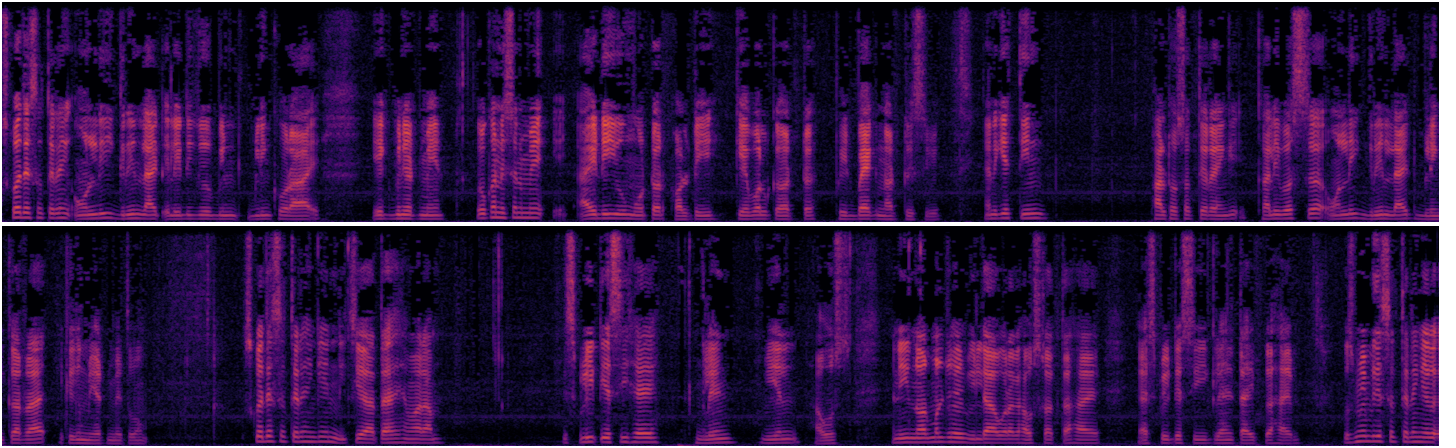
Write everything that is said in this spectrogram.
उसके बाद देख सकते हैं ओनली ग्रीन लाइट एलईडी जो ब्लिंक हो रहा है, एक मिनट में तो कंडीशन में IDU motor faulty cable cut feedback not receive यानी कि तीन फॉल्ट हो सकते रहेंगे। खाली बस ओनली ग्रीन लाइट ब्लिंक कर रहा है एक एक मिनट में तो। उसको देख सकते रहेंगे, नीचे आता है हमारा स्प्लिट एसी है, ग्लेन वीएल हाउस, यानी नॉर्मल जो है विला वगैरह का हाउस रहता है, या स्प्लिट एसी, ग्लेन टाइप का है। उसमें भी देख सकते रहेंगे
